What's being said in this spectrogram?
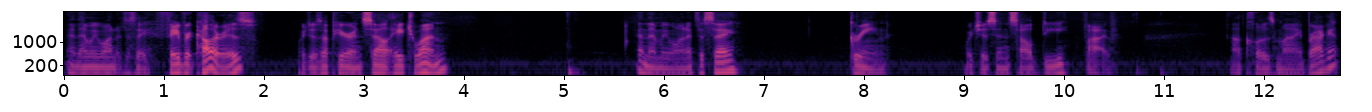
And then we want it to say favorite color is, which is up here in cell H1. And then we want it to say green, which is in cell D5. I'll close my bracket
